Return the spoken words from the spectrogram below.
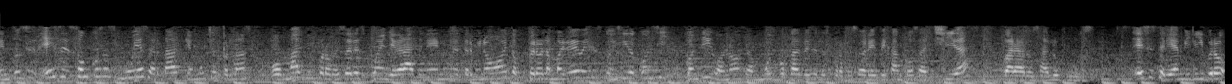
Entonces, esas son cosas muy acertadas que muchas personas, o más bien profesores, pueden llegar a tener en un determinado momento, pero la mayoría de veces coincido con, contigo, ¿no? O sea, muy pocas veces los profesores dejan cosas chidas para los alumnos. Ese sería mi libro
